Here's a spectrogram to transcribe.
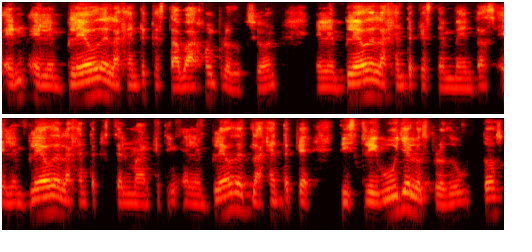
el empleo de la gente que está abajo en producción, el empleo de la gente que está en ventas, el empleo de la gente que está en marketing, el empleo de la gente que distribuye los productos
